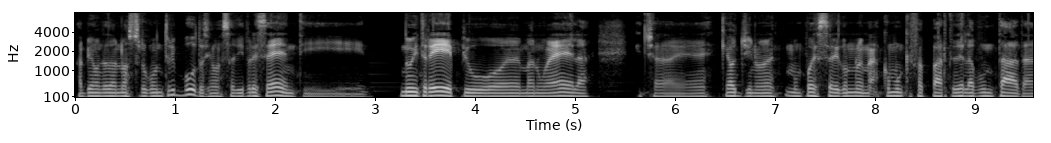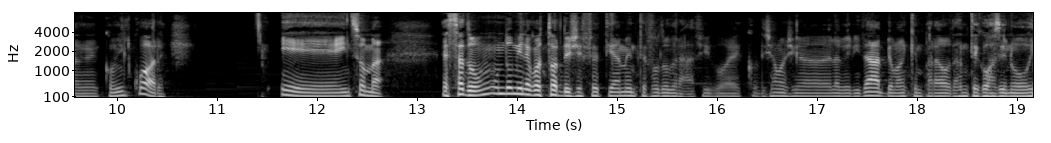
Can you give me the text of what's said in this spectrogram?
abbiamo dato il nostro contributo, siamo stati presenti, noi tre più Emanuela che, eh, che oggi non, è, non, può essere con noi ma comunque fa parte della puntata eh, con il cuore e insomma è stato un 2014 effettivamente fotografico, ecco, diciamoci la, la verità, abbiamo anche imparato tante cose noi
